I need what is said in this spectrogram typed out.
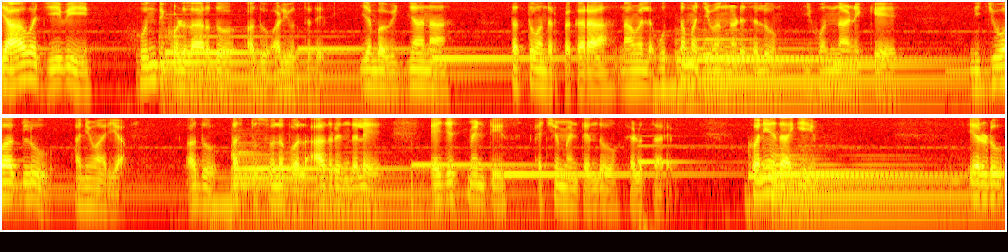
ಯಾವ ಜೀವಿ ಹೊಂದಿಕೊಳ್ಳಲಾರದು ಅದು ಅಳಿಯುತ್ತದೆ ಎಂಬ ವಿಜ್ಞಾನ ತತ್ವವೊಂದರ ಪ್ರಕಾರ ನಾವೆಲ್ಲ ಉತ್ತಮ ಜೀವನ ನಡೆಸಲು ಈ ಹೊಂದಾಣಿಕೆ ನಿಜವಾಗ್ಲೂ ಅನಿವಾರ್ಯ. ಅದು ಅಷ್ಟು ಸುಲಭ ಅಲ್ಲ, ಆದ್ದರಿಂದಲೇ ಅಡ್ಜಸ್ಟ್ಮೆಂಟ್ ಈಸ್ ಅಚೀವ್ಮೆಂಟ್ ಎಂದು ಹೇಳುತ್ತಾರೆ. ಕೊನೆಯದಾಗಿ ಎರಡು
